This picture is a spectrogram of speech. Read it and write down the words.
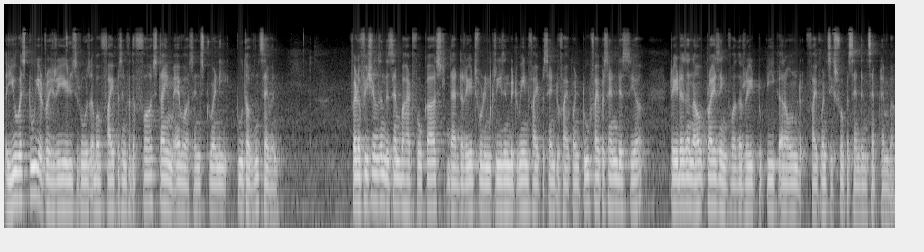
The US 2-year treasury yields rose above 5% for the first time ever since 20, 2007. Fed officials in December had forecast that the rates would increase in between 5% to 5.25% this year. Traders are now pricing for the rate to peak around 5.64% in September.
